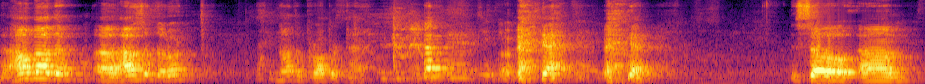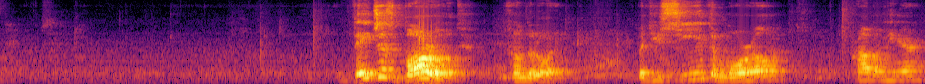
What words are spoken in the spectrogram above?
How about the uh, house of the Lord? Not the proper time. so, um, they just borrowed from the Lord. But you see the moral problem here?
